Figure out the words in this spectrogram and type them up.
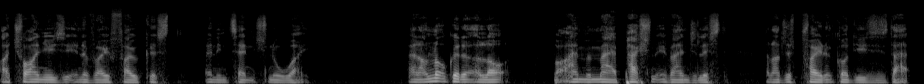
I try and use it in a very focused and intentional way. And I'm not good at a lot, but I'm a mad, passionate evangelist. And I just pray that God uses that.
